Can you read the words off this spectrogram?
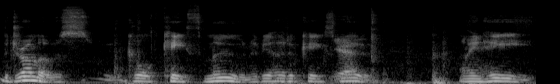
the drummer was called Keith Moon. Have you heard of Keith yeah. Moon? I mean, he.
